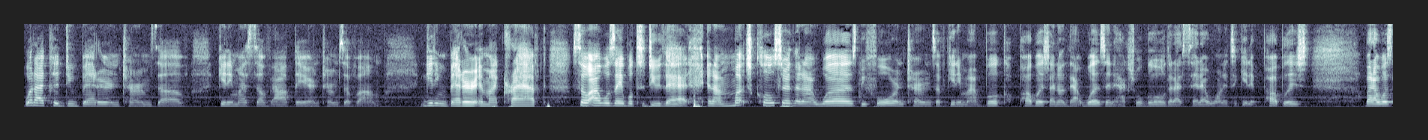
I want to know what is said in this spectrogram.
what I could do better in terms of getting myself out there in terms of um, getting better in my craft. So I was able to do that, and I'm much closer than I was before in terms of getting my book published. I know that was an actual goal that I said I wanted to get it published, but I was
